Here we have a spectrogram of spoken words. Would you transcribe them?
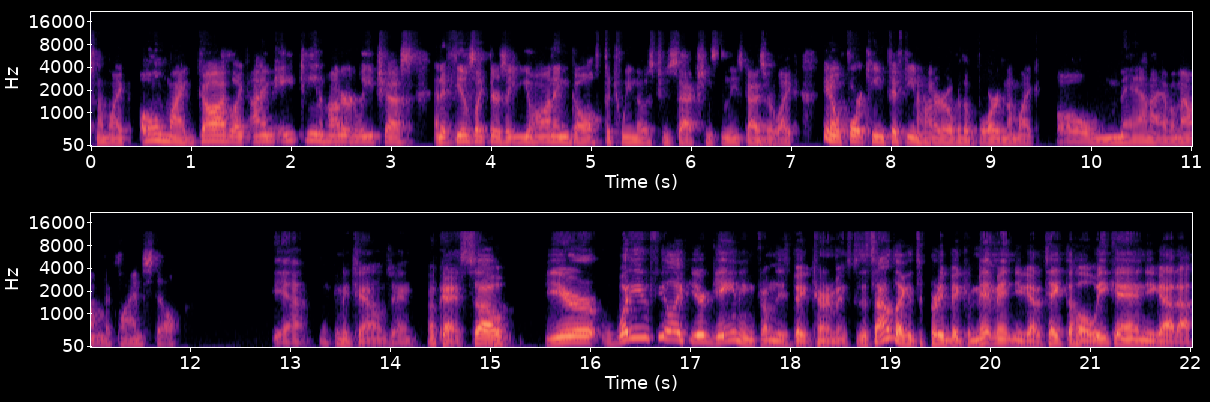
And I'm like, oh my God, like I'm 1800 Lichess. And it feels like there's a yawning gulf between those two sections. And these guys are mm. like, you know, 14, 1500 over the board. And I'm like, oh man, I have a mountain to climb still. Yeah, it can be challenging. Okay. So, you're what do you feel like you're gaining from these big tournaments? Because it sounds like it's a pretty big commitment you got to take the whole weekend you got to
